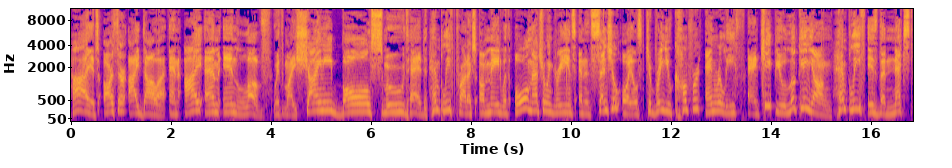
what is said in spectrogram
Hi, it's Arthur Aidala, and I am in love with my shiny, bald, smooth head. Hemp leaf products are made with all natural ingredients and essential oils to bring you comfort and relief and keep you looking young. Hemp leaf is the next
